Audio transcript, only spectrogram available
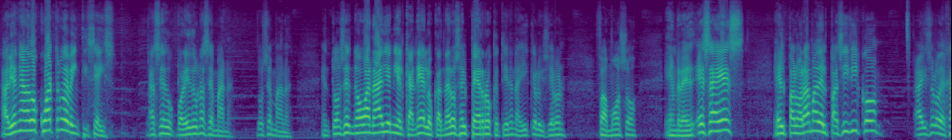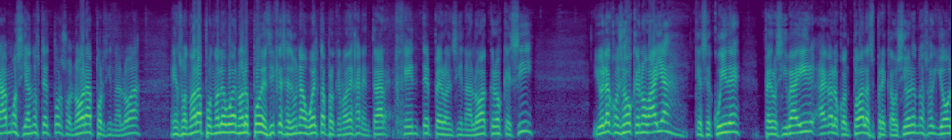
Habían ganado 4 de 26 hace por ahí de una semana, dos semanas. Entonces no va nadie ni el Canelo. Canelo es el perro que tienen ahí que lo hicieron famoso en redes. Esa es el panorama del Pacífico. Ahí se lo dejamos. Si anda usted por Sonora, por Sinaloa. En Sonora, pues no le, voy, no puedo decir que se dé una vuelta porque no dejan entrar gente, pero en Sinaloa creo que sí. Yo le aconsejo que no vaya, que se cuide, pero si va a ir, hágalo con todas las precauciones. No soy yo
